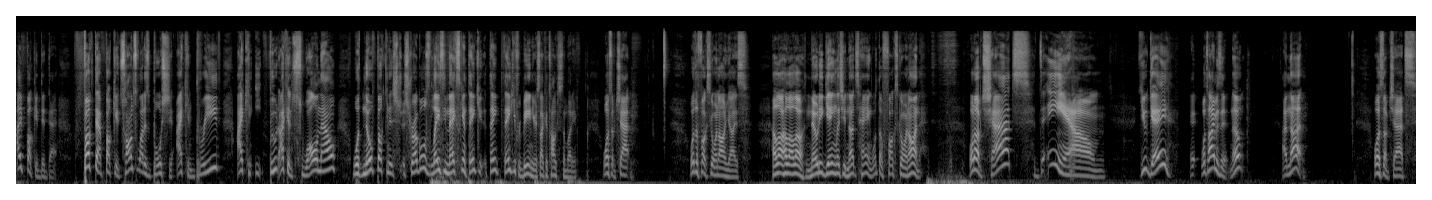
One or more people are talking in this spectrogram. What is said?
I fucking did that. Fuck that fucking tonsillitis bullshit. I can breathe. I can eat food. I can swallow now with no fucking str- struggles. Lazy Mexican, thank you, thank, thank you for being here so I could talk to somebody. What's up, chat? What the fuck's going on, guys? Hello, hello, hello. Nody gang lets you nuts hang. What the fuck's going on? What up, chat? Damn. You gay? Eh, What time is it? Nope. I'm not. What's up, chats?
